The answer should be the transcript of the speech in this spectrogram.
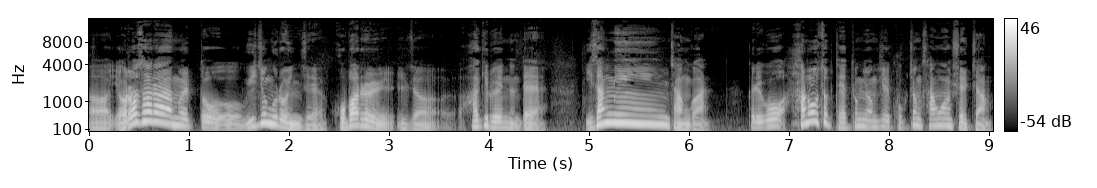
어, 여러 사람을 또 위증으로 이제 고발을 저, 하기로 했는데 이상민 장관 그리고 한호섭 대통령실 국정상황실장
